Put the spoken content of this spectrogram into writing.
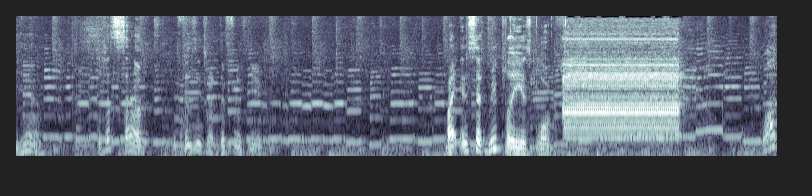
Yeah. It's not Sam. The physics are different here. My instant replay is blocked. What?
